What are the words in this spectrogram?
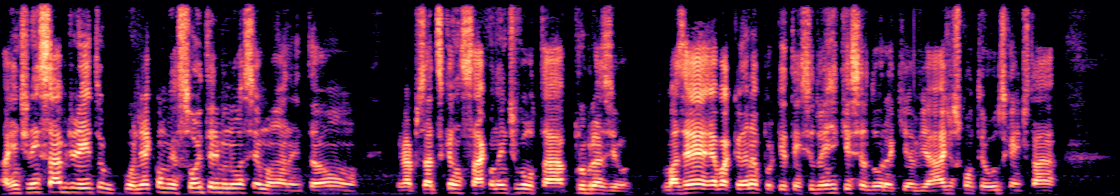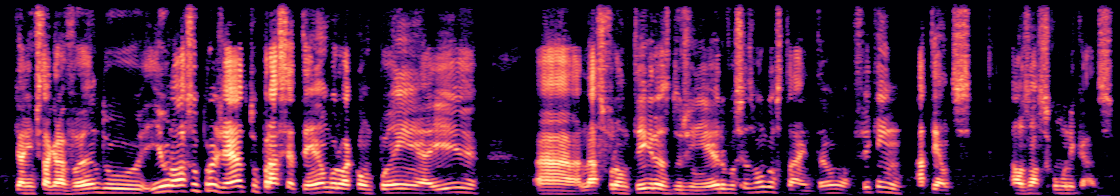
a gente nem sabe direito onde é que começou e terminou a semana. Então, a gente vai precisar descansar quando a gente voltar para o Brasil. Mas é, é, bacana porque tem sido enriquecedor aqui a viagem, os conteúdos que a gente está que a gente está gravando e o nosso projeto para setembro acompanhem aí ah, nas fronteiras do dinheiro, vocês vão gostar. Então fiquem atentos aos nossos comunicados.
